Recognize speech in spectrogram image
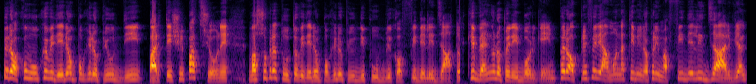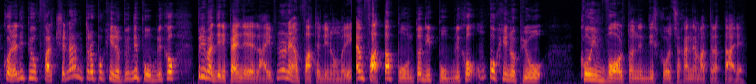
però comunque vedere un pochino più di partecipazione, ma soprattutto vedere un pochino più di pubblico fidelizzato che vengono per i board game, però preferiamo un attimino prima fidelizzarvi ancora di più, farci un altro pochino più di pubblico prima di riprendere live. Non è un fatto di numeri, è un fatto appunto di pubblico un pochino più coinvolto nel discorso che andiamo a trattare.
